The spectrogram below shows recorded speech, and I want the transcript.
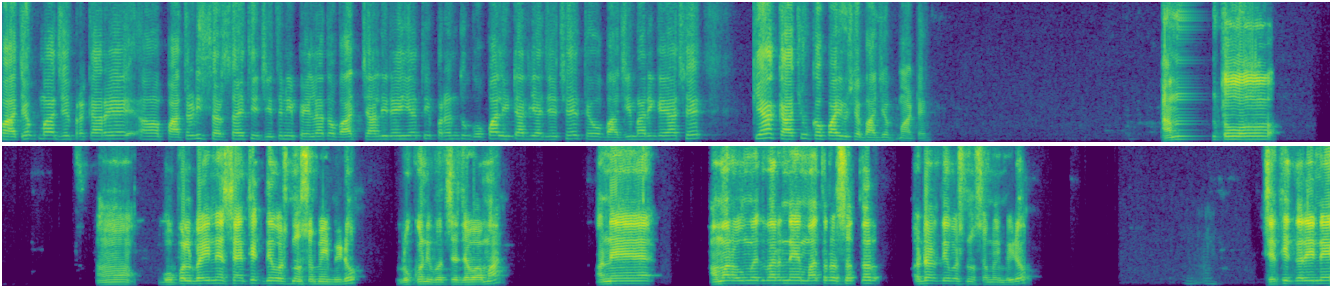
ભાજપમાં જે પ્રકારે પાતળી સરસાઈથી જીતની પહેલા તો વાત ચાલી રહી હતી પરંતુ ગોપાલ ઇટાલિયા જે છે તેઓ બાજી મારી ગયા છે. ક્યાં કાચું કપાયું છે ભાજપ માટે? આમ તો ગોપાલભાઈને સાઠેક દિવસનો સમય મળ્યો લોકોની વચ્ચે જવામાં. અને અમારા ઉમેદવારને માત્ર સત્તર અઢાર દિવસનો સમય મળ્યો. જેથી કરીને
